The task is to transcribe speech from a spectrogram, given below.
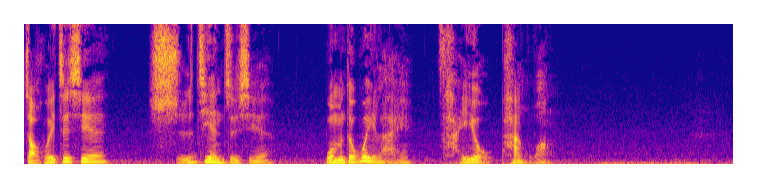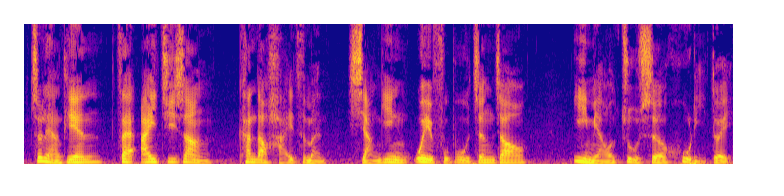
找回这些，实践这些，我们的未来才有盼望。这两天在 IG 上看到孩子们响应卫福部征召疫苗注射护理队，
